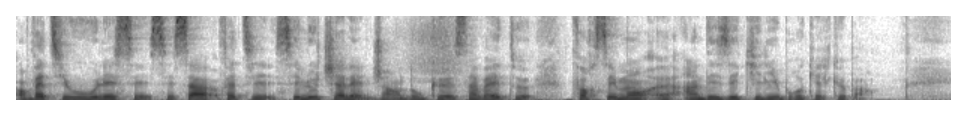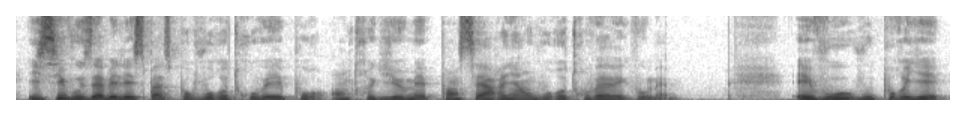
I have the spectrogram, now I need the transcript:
en fait si vous voulez c'est ça en fait c'est le challenge hein. donc euh, ça va être forcément euh, un déséquilibre quelque part. Ici vous avez l'espace pour vous retrouver et pour entre guillemets penser à rien ou vous retrouver avec vous-même. Et vous vous pourriez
